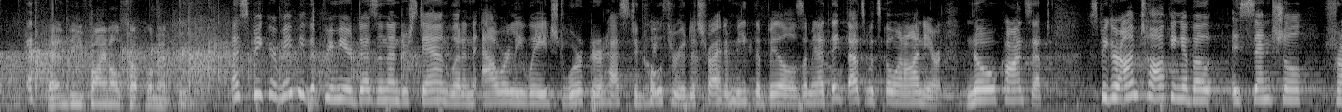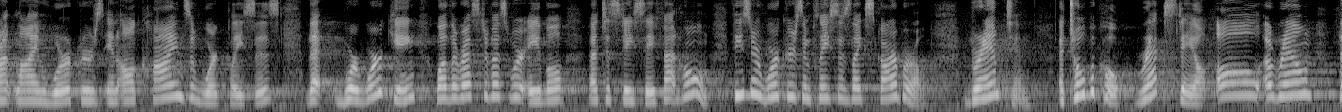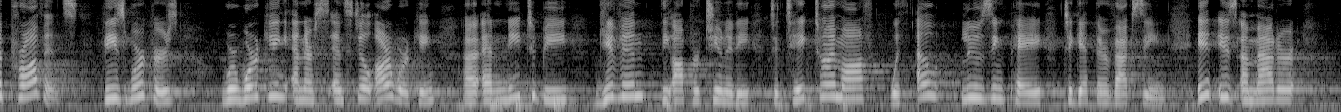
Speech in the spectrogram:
and the final supplementary. Uh, Speaker, maybe the Premier doesn't understand what an hourly waged worker has to go through to try to meet the bills. I mean, I think that's what's going on here. No concept. Speaker, I'm talking about essential frontline workers in all kinds of workplaces that were working while the rest of us were able uh, to stay safe at home. These are workers in places like Scarborough, Brampton, Etobicoke, Rexdale, all around the province. These workers were working and, are, and still are working uh, and need to be given the opportunity to take time off without losing pay to get their vaccine. It is a matter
